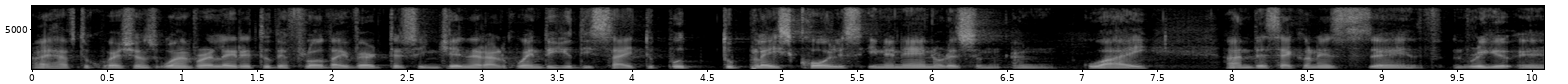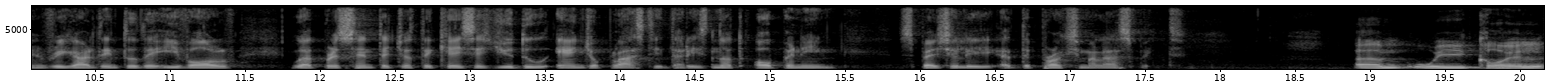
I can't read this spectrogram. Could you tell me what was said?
I have two questions. One related to the flow diverters in general. When do you decide to put to place coils in an aneurysm and why? And the second is uh, uh, regarding to the Evolve. What percentage of the cases you do angioplasty that is not opening, especially at the proximal aspect? Um, we coil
